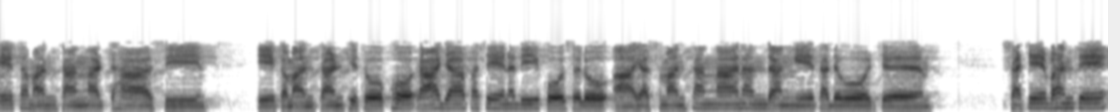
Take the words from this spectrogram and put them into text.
ඒකමන්තං අට්ඨාසී. ඒකමන්තං ඨිතෝ කෝ රාජා පසේනදී කෝසලෝ ආයස්මන්තං ආනන්දං ඒතදවෝච. සචේ භන්තේ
